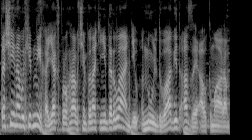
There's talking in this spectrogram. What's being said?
Та ще й на вихідних Аякс програв в чемпіонаті Нідерландів 0-2 від Азе Алкмара.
